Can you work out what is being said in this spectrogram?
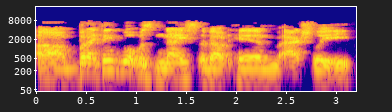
Um, but I think what was nice about him actually,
